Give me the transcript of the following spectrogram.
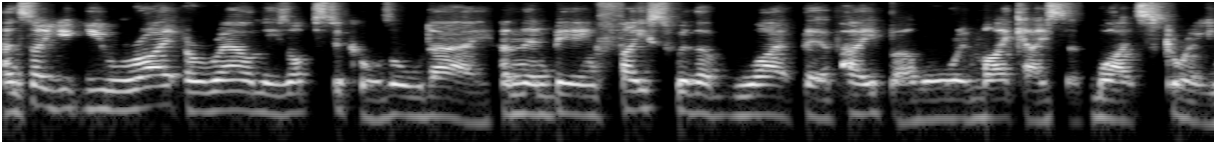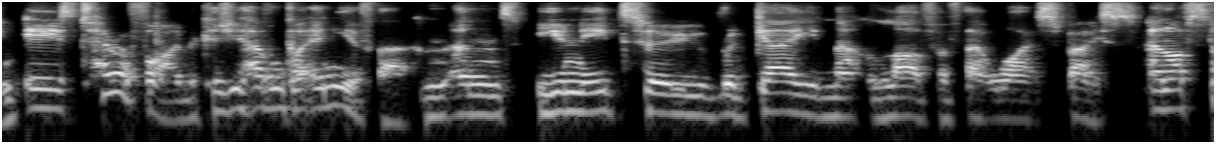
And so you, you write around these obstacles all day. And then being faced with a white bit of paper, or in my case, a white screen, is terrifying because you haven't got any of that. And, and you need to regain that love of that white space. And I've started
